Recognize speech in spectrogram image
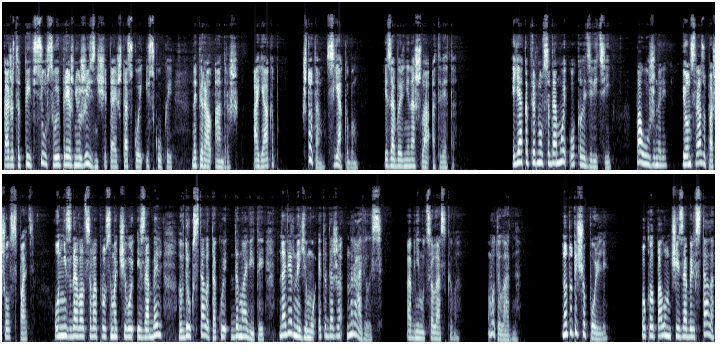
Кажется, ты всю свою прежнюю жизнь считаешь тоской и скукой, — напирал Андрош. А Якоб? Что там с Якобом? Изабель не нашла ответа. Якоб вернулся домой около девяти. Поужинали, и он сразу пошел спать. Он не задавался вопросом, отчего Изабель вдруг стала такой домовитой. Наверное, ему это даже нравилось. Обнимутся ласково. Вот и ладно. Но тут еще Полли. Около полуночи Изабель встала,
